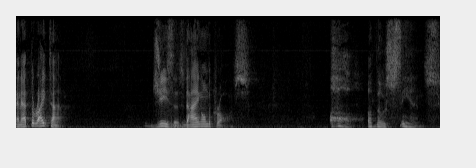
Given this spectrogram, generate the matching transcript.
And at the right time, Jesus dying on the cross all of those sins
